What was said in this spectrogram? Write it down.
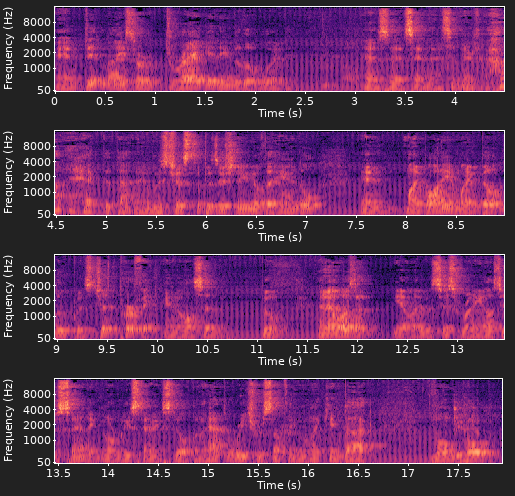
And didn't I sort of drag it into the wood? As I said, and I sitting there, how the heck did that? And it was just the positioning of the handle, and my body and my belt loop was just perfect. And all of a sudden, boom. And I wasn't, you know, it was just running. I was just sanding, normally standing still. But I had to reach for something. And when I came back, lo and behold,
